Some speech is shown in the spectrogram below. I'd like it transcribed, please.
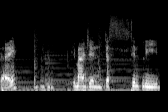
right? Mhm. Imagine just simply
